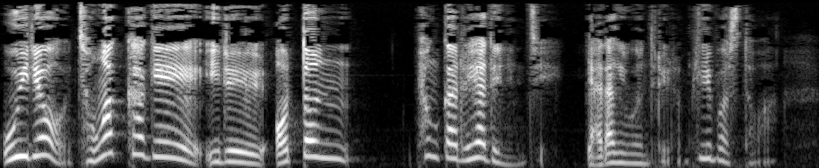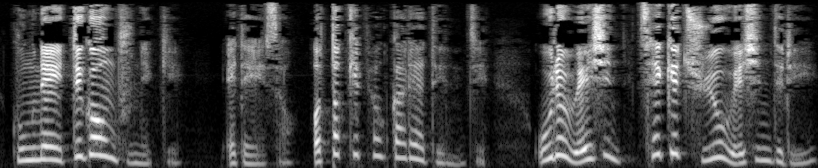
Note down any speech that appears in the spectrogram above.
오히려 정확하게 이를 어떤 평가를 해야 되는지 야당 의원들이 이런 필리버스터와 국내의 뜨거운 분위기에 대해서 어떻게 평가를 해야 되는지 오히려 외신 세계 주요 외신들이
